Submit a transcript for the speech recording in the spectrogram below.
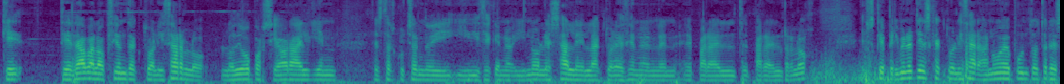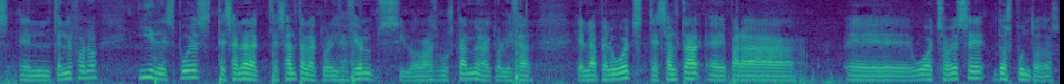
que te daba la opción de actualizarlo. Lo digo por si ahora alguien está escuchando y, dice que no, y no le sale la actualización para, el, para el reloj. Es que primero tienes que actualizar a 9.3 el teléfono y después te, sale te salta la actualización, si lo vas buscando en actualizar el Apple Watch, te salta eh, para eh, WatchOS 2.2.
